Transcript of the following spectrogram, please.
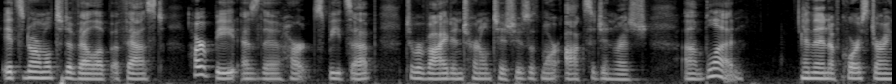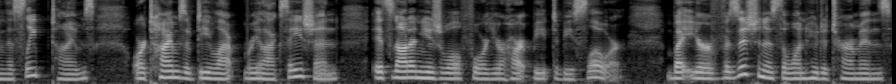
it's normal to develop a fast heartbeat as the heart speeds up to provide internal tissues with more oxygen rich uh, blood. And then, of course, during the sleep times or times of deep relaxation, it's not unusual for your heartbeat to be slower. But your physician is the one who determines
